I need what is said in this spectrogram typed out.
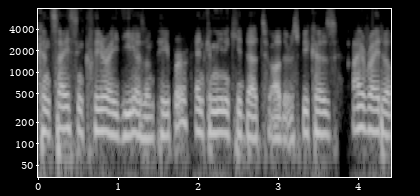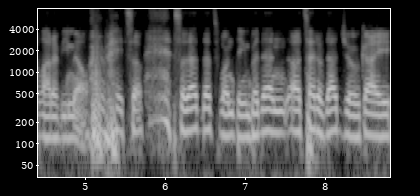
concise and clear ideas on paper and communicate that to others because I write a lot of email, right? So, so that that's one thing. But then outside of that joke, I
